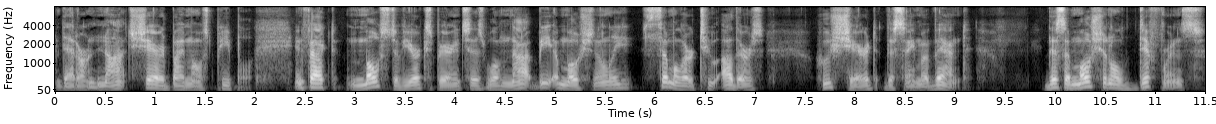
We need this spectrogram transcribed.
that are not shared by most people. In fact, most of your experiences will not be emotionally similar to others who shared the same event. This emotional difference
